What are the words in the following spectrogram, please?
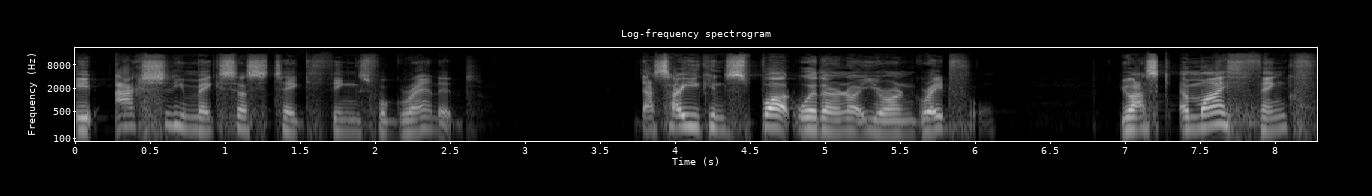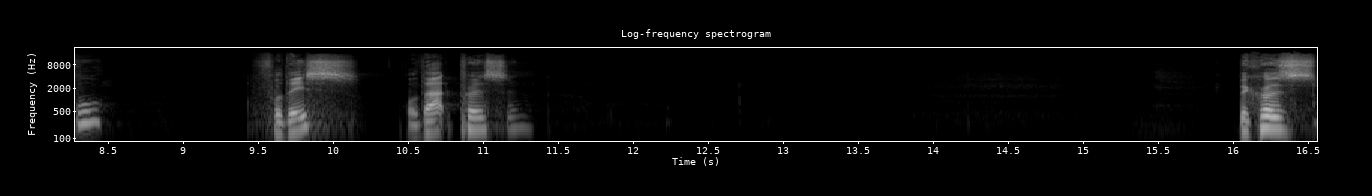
it actually makes us take things for granted. That's how you can spot whether or not you're ungrateful. You ask, Am I thankful for this or that person? Because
